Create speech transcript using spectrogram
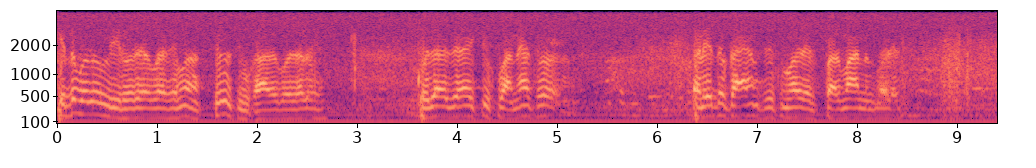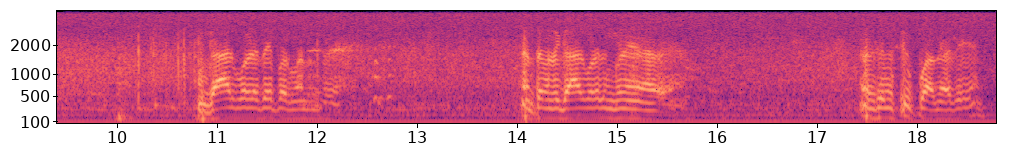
કેટલું બધું એમાં? શું સુખ આવે બધા બધા જરાય સુખ પામ્યા છો? અને એ તો કાયમ સુખ મળે, પરમાનંદ મળે. ગાર વળે તો પરમાનંદ મળે. અને તમને ગાર વળે તો ગુણે આવે. સુખ પામ્યા છે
